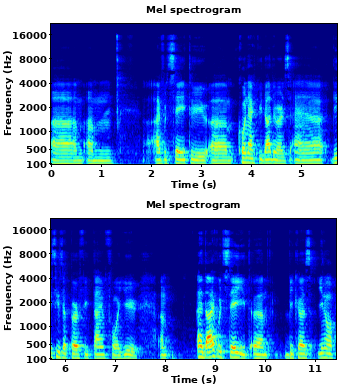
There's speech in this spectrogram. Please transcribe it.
um, um, I would say to um, connect with others uh, this is a perfect time for you. Um, and I would say it um, because you know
